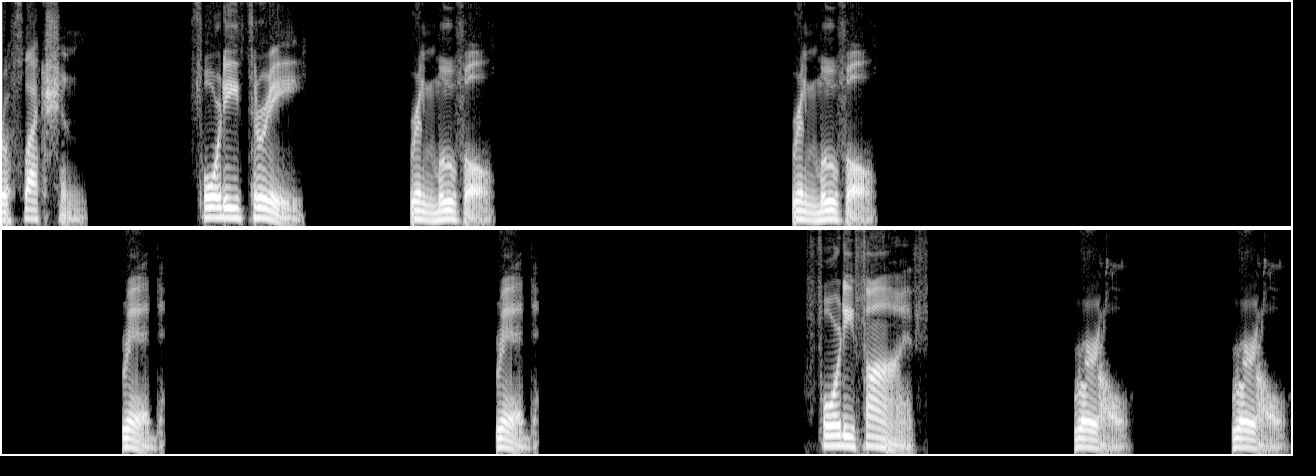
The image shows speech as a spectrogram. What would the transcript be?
Reflection. 43. Removal. Removal. 45. Rural. Rural.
